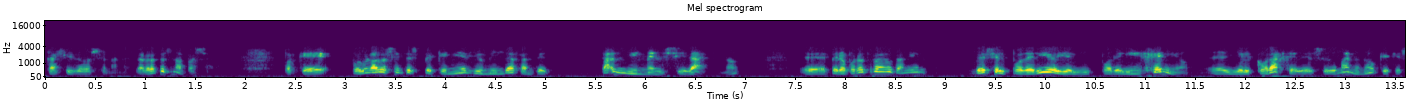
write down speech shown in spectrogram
casi dos semanas. La verdad es una pasada. Porque, por un lado, sientes pequeñez y humildad ante tal inmensidad, ¿no? Eh, pero por otro lado, también ves el poderío y el, por el ingenio y el coraje del ser humano, ¿no? Que, que, es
